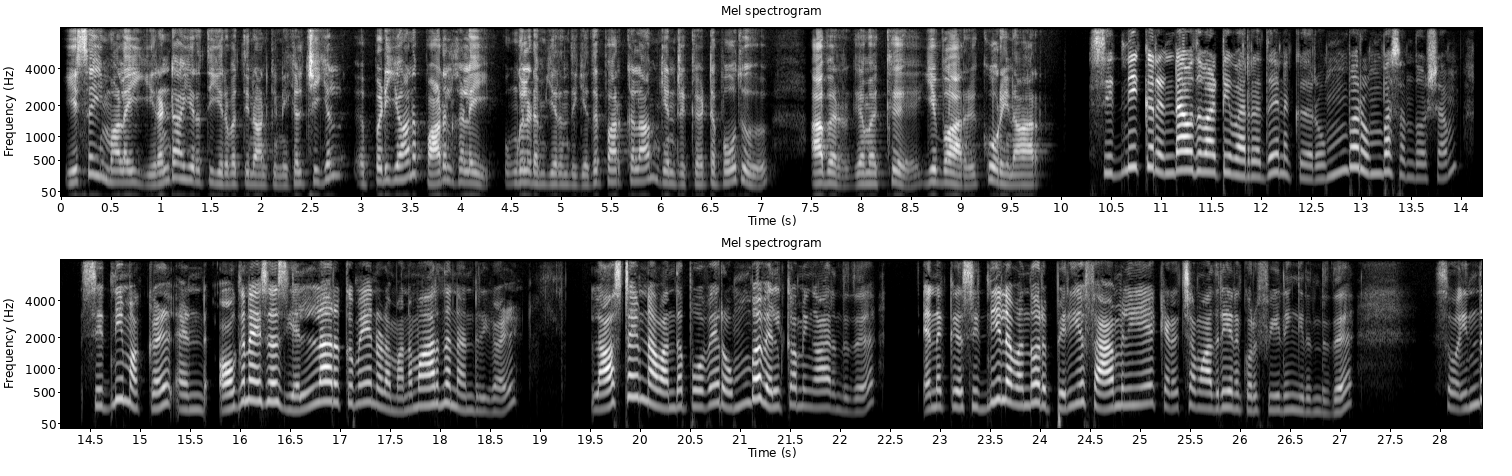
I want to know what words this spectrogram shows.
இசை மலை இரண்டாயிரத்தி இருபத்தி நான்கு நிகழ்ச்சியில் எப்படியான பாடல்களை உங்களிடம் இருந்து எதிர்பார்க்கலாம் என்று கேட்டபோது அவர் எமக்கு இவ்வாறு கூறினார். சிட்னிக்கு ரெண்டாவது வாட்டி வர்றது எனக்கு ரொம்ப ரொம்ப சந்தோஷம். சிட்னி மக்கள் அண்ட் ஆர்கனைசர்ஸ் எல்லாருக்குமே என்னோட மனமார்ந்த நன்றிகள். லாஸ்ட் டைம் நான் வந்தப்போவே ரொம்ப வெல்கமிங்காக இருந்தது. எனக்கு சிட்னியில் வந்து ஒரு பெரிய ஃபேமிலியே கிடைச்ச மாதிரி எனக்கு ஒரு ஃபீலிங் இருந்தது. ஸோ இந்த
